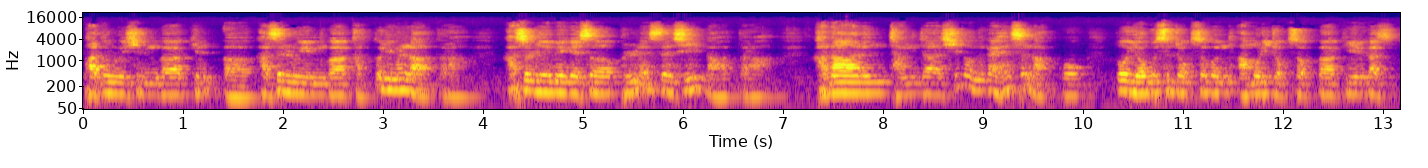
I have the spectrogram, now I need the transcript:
바둘루심과 길- 어, 가슬루임과 갓도림을 낳았더라. 가슬루임에게서 블레셋이 나왔더라. 가나안은 장자 시돈과 헷을 낳고 또 여부스 족속은 아모리 족속과 기르가스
